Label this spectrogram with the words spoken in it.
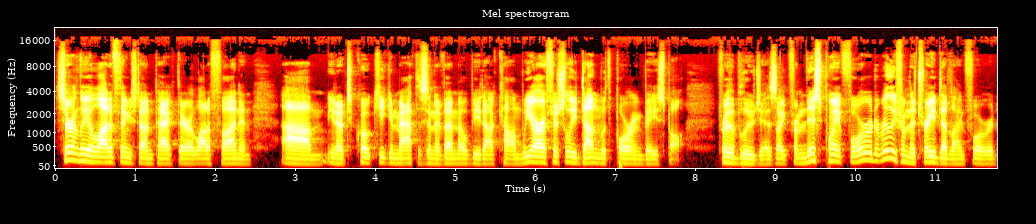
certainly a lot of things to unpack there, a lot of fun. And, um, you know, to quote Keegan Matheson of MLB.com, we are officially done with boring baseball for the Blue Jays. Like from this point forward, really from the trade deadline forward,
